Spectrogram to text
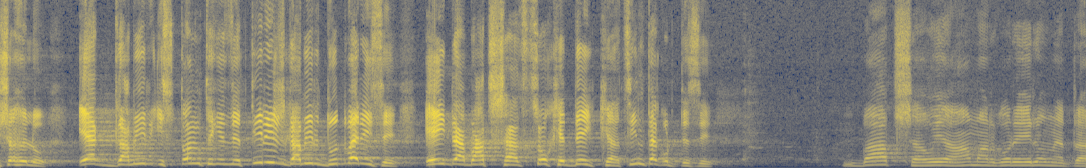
বিষয় হলো, এক গাভীর স্তন থেকে যে তিরিশ গাভীর দুধ বাড়িয়েছে এইটা বাদশাহ চোখে দেখা চিন্তা করতেছে, বাদশাহ ওই আমার ঘরে এরম একটা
